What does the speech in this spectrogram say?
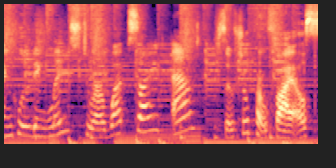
including links to our website and social profiles.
